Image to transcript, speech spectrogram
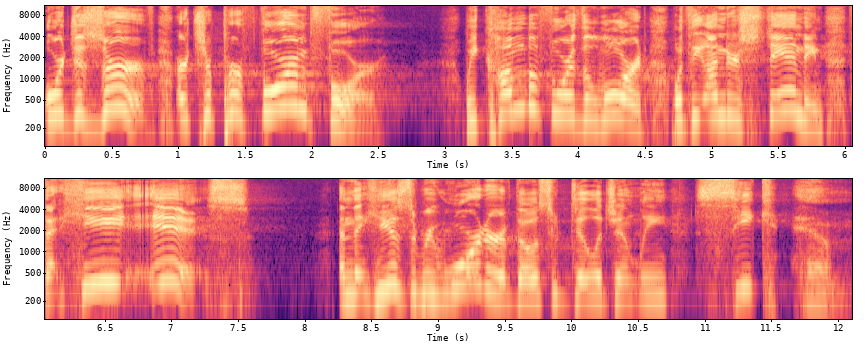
or deserve or to perform for. We come before the Lord with the understanding that He is and that He is the rewarder of those who diligently seek Him.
